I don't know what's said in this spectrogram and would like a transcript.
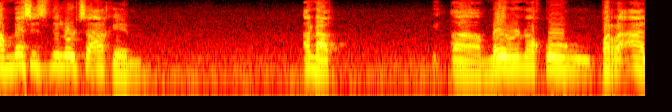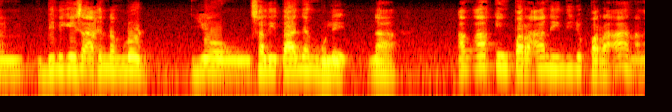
Ang message ni Lord sa akin, anak, uh, mayroon akong paraan, binigay sa akin ng Lord yung salita niyang muli na ang aking paraan hindi niyo paraan, ang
